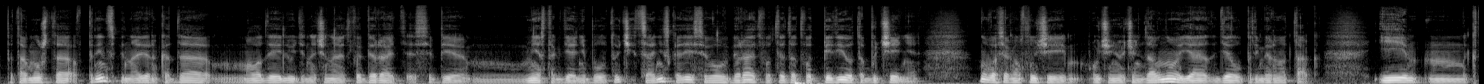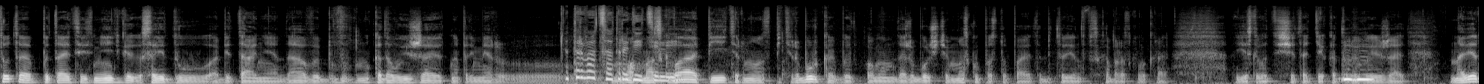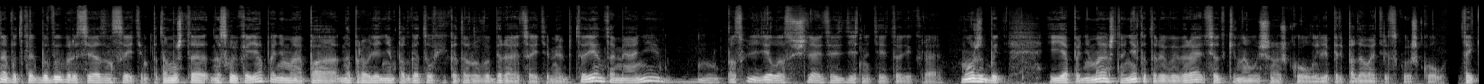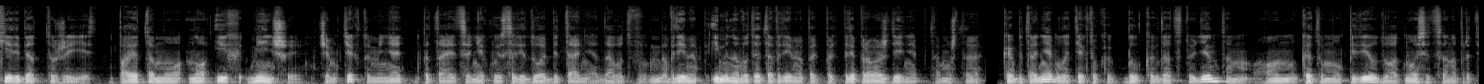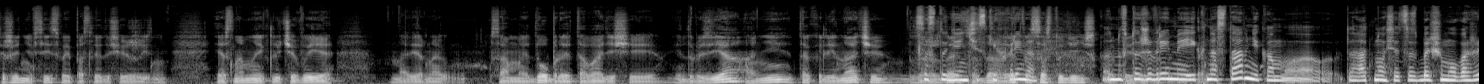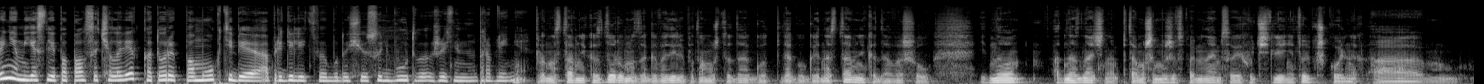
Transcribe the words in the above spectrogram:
Потому что, в принципе, наверное, когда молодые люди начинают выбирать себе место, где они будут учиться, они, скорее всего, выбирают вот этот вот период обучения. Ну, во всяком случае, очень-очень давно я делал примерно так. И кто-то пытается изменить среду обитания, да, вы, ну, когда уезжают, например, оторваться от родителей. Москва, Питер, ну, с Петербург, как бы, по-моему, даже больше, чем в Москву поступают абитуриентов с Хабаровского края, если вот считать тех, которые угу. выезжают. Наверное, вот как бы выбор связан с этим, потому что, насколько я понимаю, по направлениям подготовки, которые выбираются этими абитуриентами, они, по сути дела, осуществляются здесь, на территории края. Может быть, и я понимаю, что некоторые выбирают все-таки научную школу или преподавательскую школу. Такие ребята тоже есть. Поэтому, но их меньше, чем те, кто менять пытается некую среду обитания, да, вот время, именно вот это время препровождения, потому что как бы то ни было, те, кто был когда-то студентом, он к этому периоду относится на протяжении всей своей последующей жизни. И основные ключевые наверное, самые добрые товарищи и друзья, они так или иначе со студенческих да, времен. со студенческого Но в то же время и к наставникам э, относятся с большим уважением, если попался человек, который помог тебе определить свою будущую судьбу, твое жизненное направление. Ну, про наставника здорово мы заговорили, потому что да, год педагога и наставника да, вошел. Но Однозначно, потому что мы же вспоминаем своих учителей не только школьных, а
